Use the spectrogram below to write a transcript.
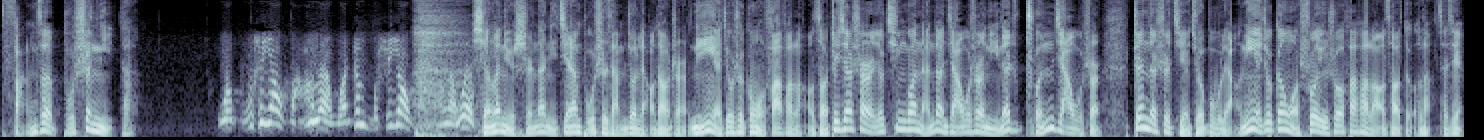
房子不是你的。我不是要房子，我真不是要房子，我也行了，女士，那你既然不是，咱们就聊到这儿。你也就是跟我发发牢骚，这些事儿又清官难断家务事儿，你那纯家务事儿真的是解决不了。你也就跟我说一说，发发牢骚得了，再见。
